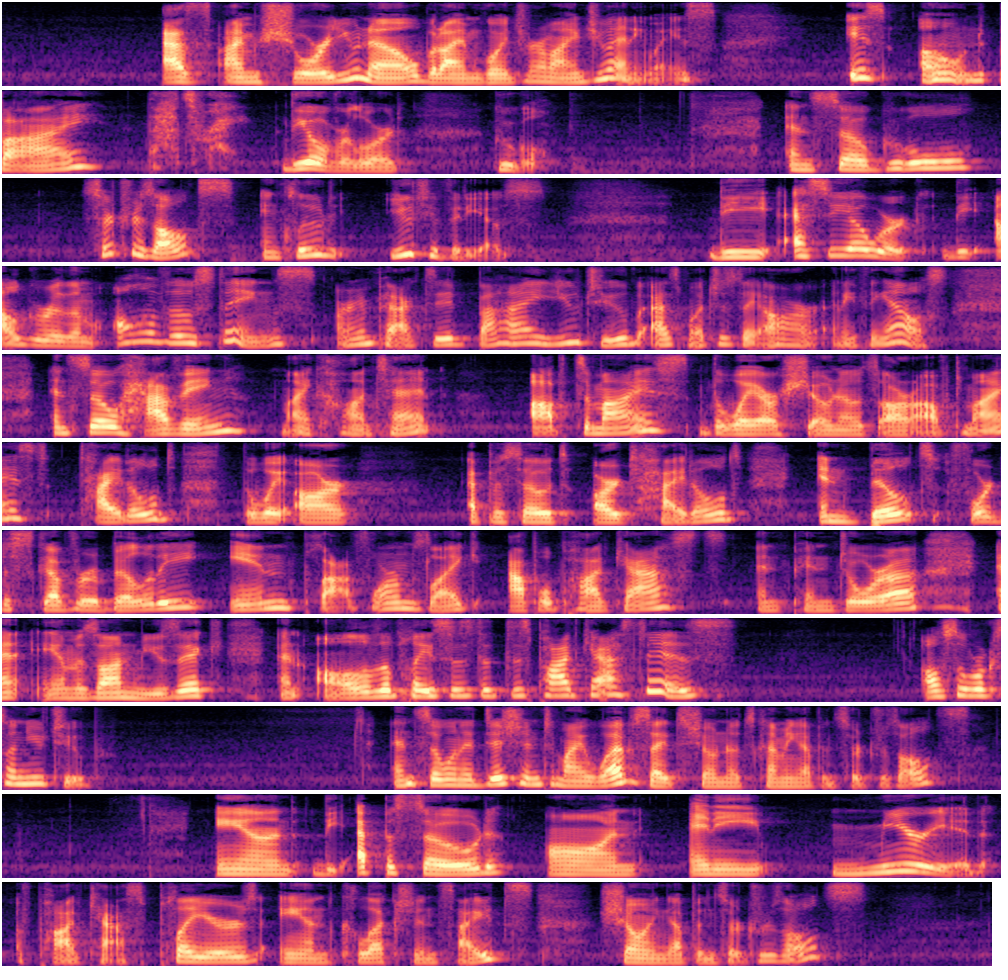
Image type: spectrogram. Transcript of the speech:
as I'm sure you know, but I'm going to remind you anyways, is owned by, that's right, the overlord, Google. And so Google search results include YouTube videos. The SEO work, the algorithm, all of those things are impacted by YouTube as much as they are anything else. And so having my content optimized the way our show notes are optimized, titled the way our episodes are titled and built for discoverability in platforms like Apple Podcasts and Pandora and Amazon Music and all of the places that this podcast is, also works on YouTube. And so, in addition to my website's show notes coming up in search results and the episode on any myriad of podcast players and collection sites showing up in search results,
